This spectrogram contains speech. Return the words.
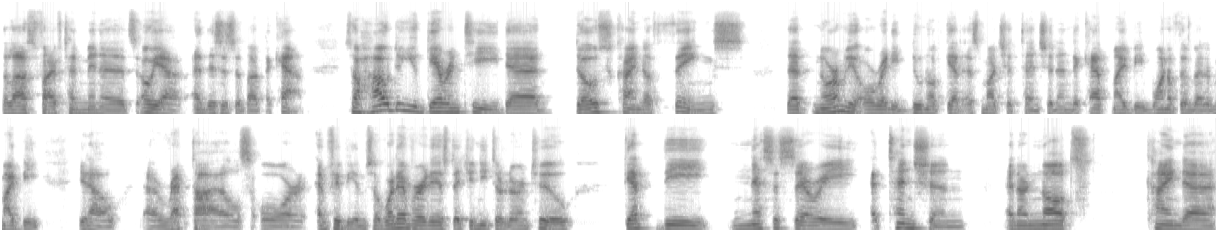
the last five ten minutes, oh yeah, and this is about the cat. So how do you guarantee that those kind of things that normally already do not get as much attention and the cat might be one of them but it might be you know uh, reptiles or amphibians or whatever it is that you need to learn to get the necessary attention and are not kind of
